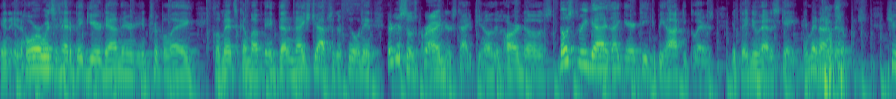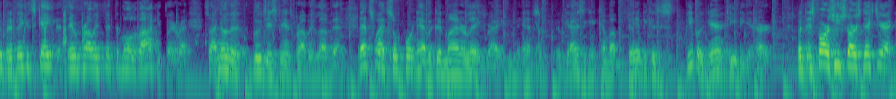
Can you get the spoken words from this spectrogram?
And, and Horwitz has had a big year down there in AAA. Clement's come up. They've done a nice job, so they're filling in. They're just those grinders type, you know, they're hard nosed. Those three guys, I guarantee, could be hockey players if they knew how to skate. They may not have been a shoot, but if they could skate, they would probably fit the mold of a hockey player, right? So I know that the Blue Jays fans probably love that. That's why it's so important to have a good minor league, right? And have some guys that can come up and fit in because people are guaranteed to get hurt. But as far as who starts next year,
